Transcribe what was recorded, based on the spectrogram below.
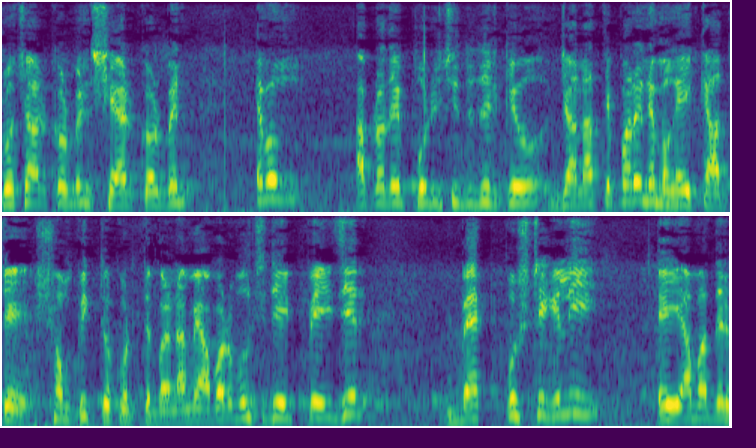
প্রচার করবেন শেয়ার করবেন, এবং আপনাদের পরিচিতদেরকেও জানাতে পারেন এবং এই কাজে সম্পৃক্ত করতে পারেন। আমি আবার বলছি যে এই পেজের ব্যাক পোস্টে গেলেই এই আমাদের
